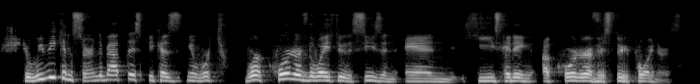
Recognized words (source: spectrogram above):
Should we be concerned about this? Because you know we're we're a quarter of the way through the season and he's hitting a quarter of his three pointers.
